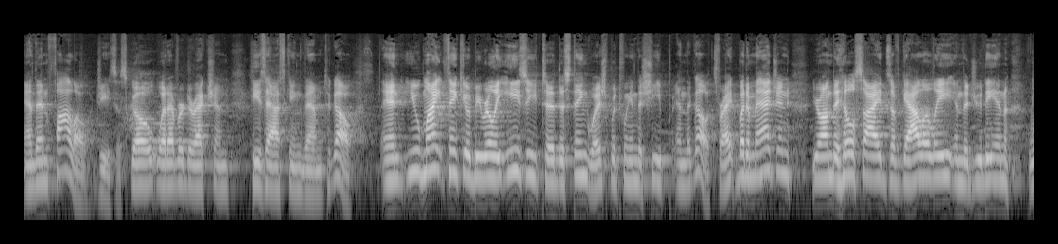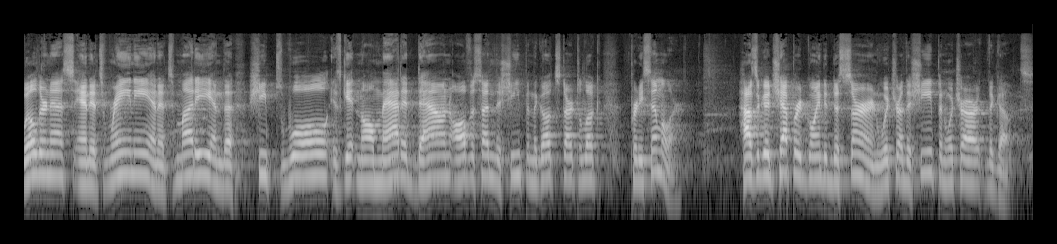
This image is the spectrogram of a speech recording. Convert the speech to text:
and then follow Jesus, go whatever direction he's asking them to go. And you might think it would be really easy to distinguish between the sheep and the goats, right? But imagine you're on the hillsides of Galilee in the Judean wilderness, and it's rainy and it's muddy, and the sheep's wool is getting all matted down. All of a sudden, the sheep and the goats start to look pretty similar. How's a good shepherd going to discern which are the sheep and which are the goats?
